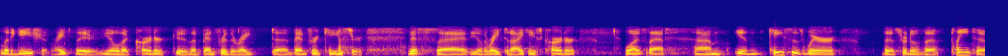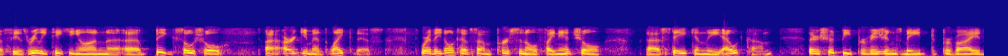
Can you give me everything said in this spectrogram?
litigation, right? The you know the Carter, uh, the Bedford, the right uh, Bedford case, or this uh, you know the right to die case, Carter, was that um, in cases where the sort of the plaintiff is really taking on a, a big social uh, argument like this, where they don't have some personal financial uh, stake in the outcome there should be provisions made to provide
